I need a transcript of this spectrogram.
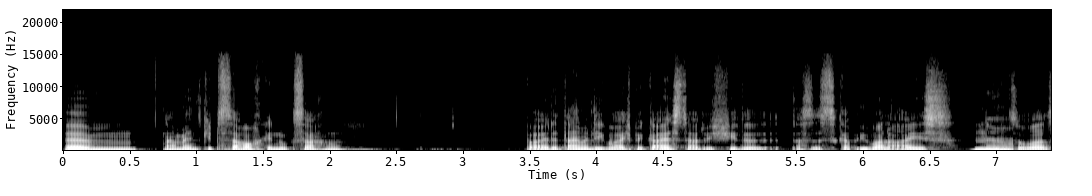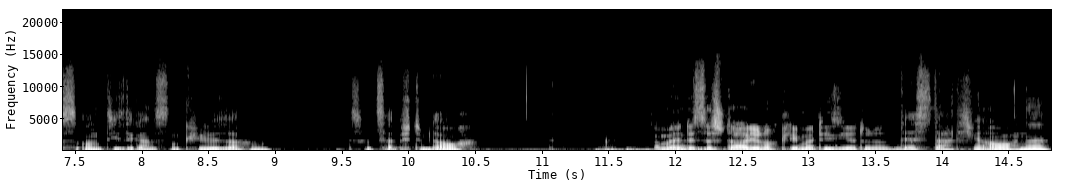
Ähm, am Ende gibt's da auch genug Sachen. Bei der Diamond League war ich begeistert, wie viele, das ist, es gab überall Eis Ja. und sowas und diese ganzen Kühlsachen. Das gibt's da bestimmt auch. Am Ende ist das Stadion noch klimatisiert oder so. Das dachte ich mir auch, ne?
